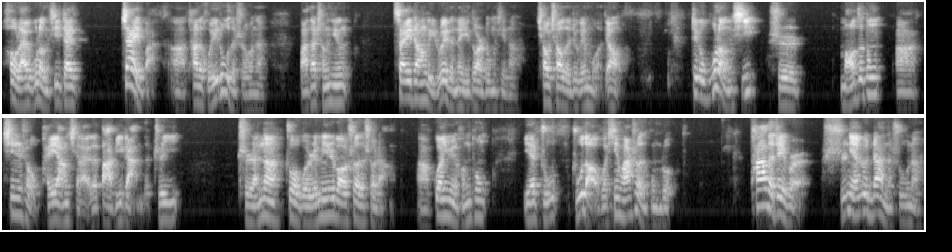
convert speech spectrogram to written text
后来吴冷西在再版啊他的回忆录的时候呢，把他曾经栽赃李锐的那一段东西呢，悄悄的就给抹掉了。这个吴冷西是毛泽东啊亲手培养起来的大笔杆子之一。此人呢，做过人民日报社的社长啊，官运亨通，也主主导过新华社的工作。他的这本《十年论战》的书呢，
